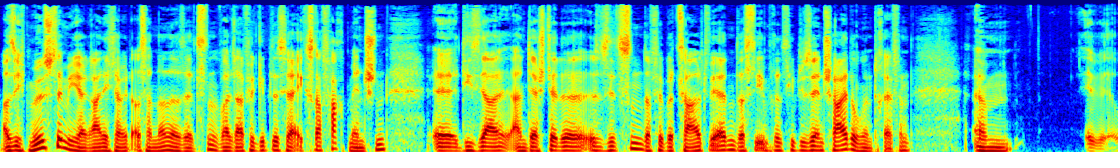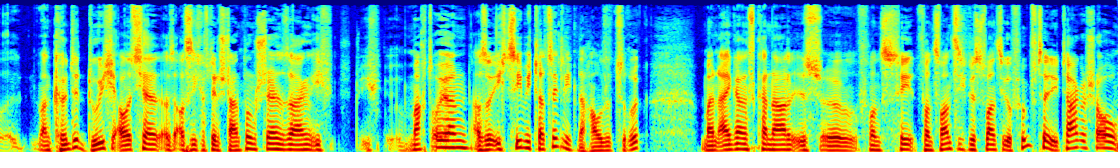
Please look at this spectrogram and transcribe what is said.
Also ich müsste mich ja gar nicht damit auseinandersetzen, weil dafür gibt es ja extra Fachmenschen, äh, die ja an der Stelle sitzen, dafür bezahlt werden, dass sie im Prinzip diese Entscheidungen treffen. Ähm, man könnte durchaus ja aus sich auf den Standpunkt stellen und sagen, ich, ich macht euren, also ich ziehe mich tatsächlich nach Hause zurück. Mein Eingangskanal ist äh, von, 10, von 20 bis 20.15 Uhr die Tagesschau.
